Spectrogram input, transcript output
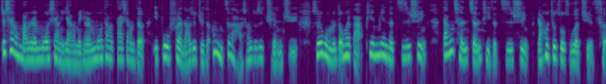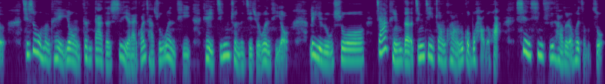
就像盲人摸象一样，每个人摸到大象的一部分，然后就觉得，嗯，这个好像就是全局，所以我们都会把片面的资讯当成整体的资讯，然后就做出了决策。其实我们可以用更大的视野来观察出问题，可以精准的解决问题哦。例如说，家庭的经济状况如果不好的话，线性思考的人会怎么做？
